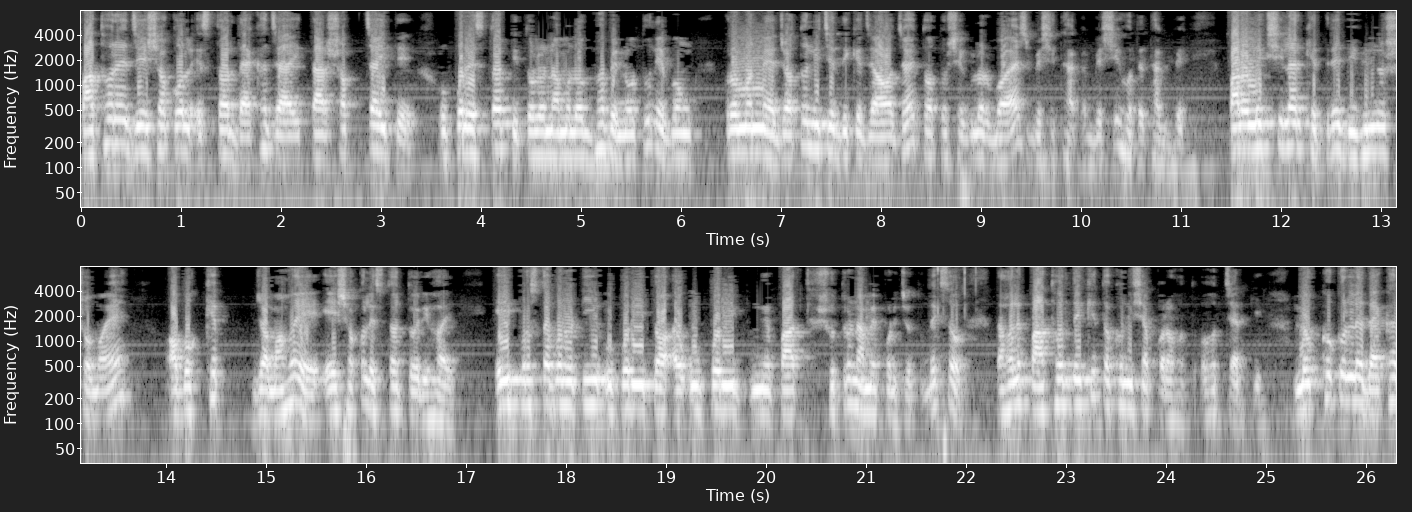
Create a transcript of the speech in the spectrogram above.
পাথরে যে সকল স্তর দেখা যায়, তার সবচাইতে উপরের স্তরটি তুলনামূলকভাবে নতুন এবং ক্রমান্বয়ে যত নিচের দিকে যাওয়া যায়, তত সেগুলোর বয়স বেশি বেশি হতে থাকবে। পাললিক শিলার ক্ষেত্রে বিভিন্ন সময়ে অবক্ষেপ জমা হয়ে এই সকল স্তর তৈরি হয়। এই প্রস্তাবনাটি উপরি উপরিপাত সূত্র নামে পরিচিত, দেখছ? তাহলে পাথর দেখে তখন হিসাব করা হচ্ছে আর কি। লক্ষ্য করলে দেখা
